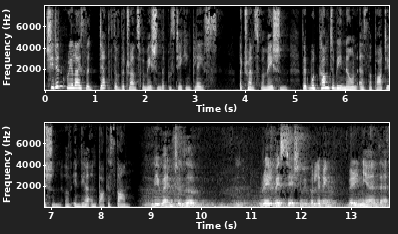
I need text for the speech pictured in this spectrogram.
she didn't realize the depth of the transformation that was taking place. A transformation that would come to be known as the partition of India and Pakistan. We went to the railway station. We were living very near there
